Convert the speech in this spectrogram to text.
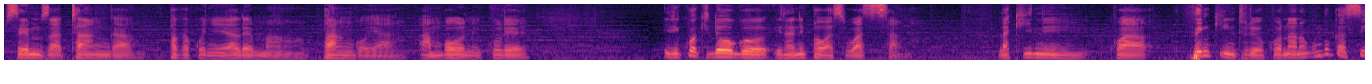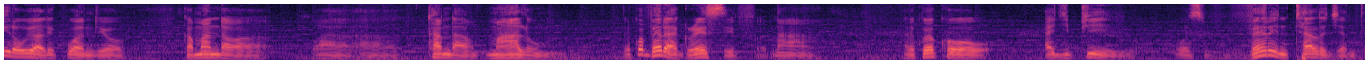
sehemu za Tanga mpaka kwenye yale mapango ya Amboni kule. Ilikuwa kidogo inanipa wasiwasi sana, lakini kwa thinking tuliyokuwa nayo, nakumbuka Siro huyo alikuwa ndio kamanda wa, wa uh, kanda maalum, alikuwa very aggressive na alikuweko IGP was very intelligent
